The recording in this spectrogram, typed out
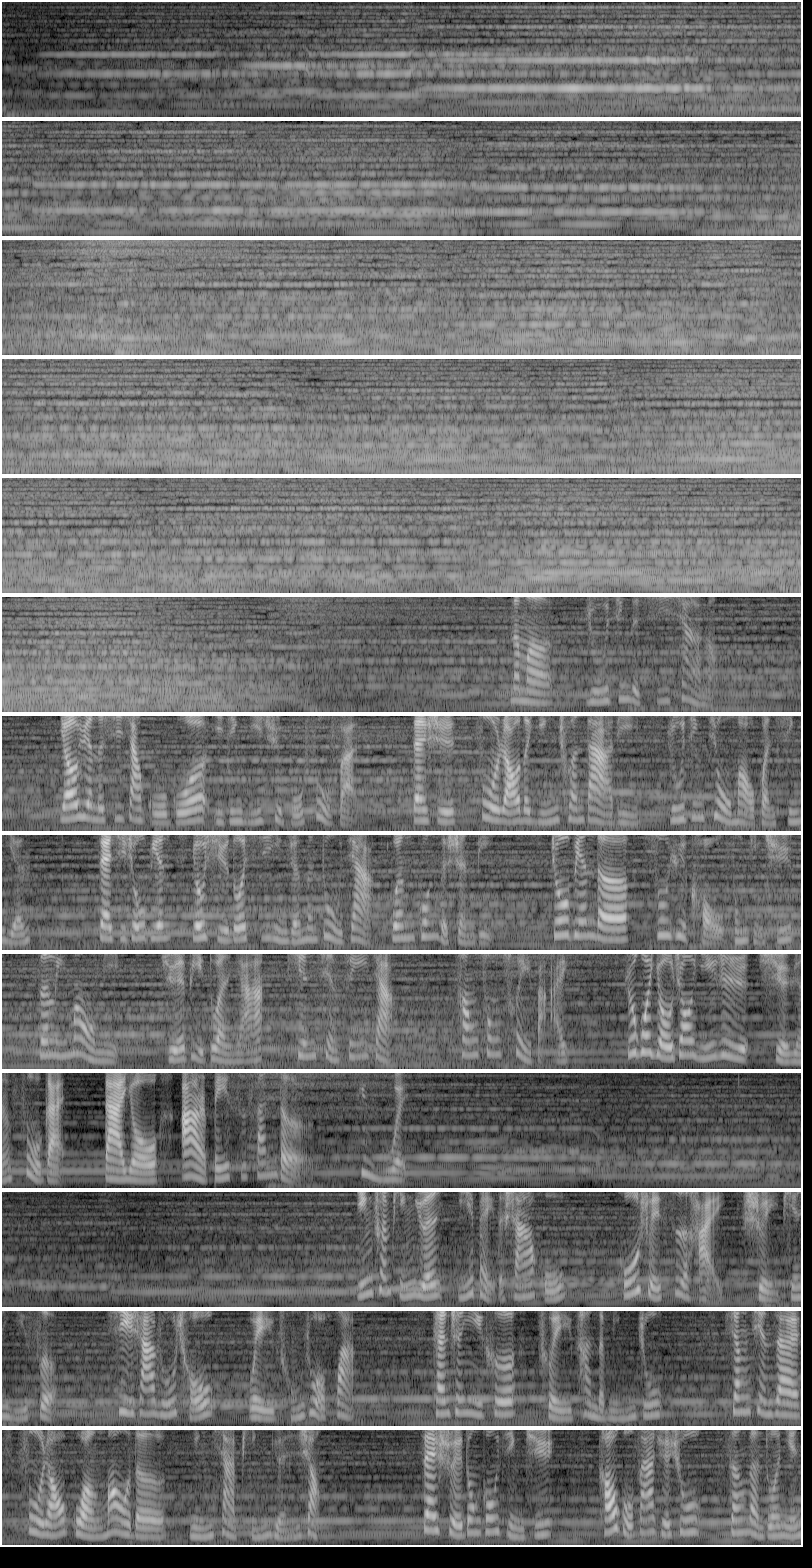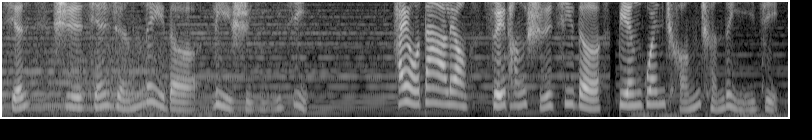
那么，如今的西夏呢？遥远的西夏古国已经一去不复返，但是富饶的银川大地如今旧貌换新颜，在其周边有许多吸引人们度假观光的胜地。周边的苏峪口风景区，森林茂密，绝壁断崖，天堑飞架，苍松翠柏。如果有朝一日雪原覆盖，大有阿尔卑斯山的韵味。银川平原以北的沙湖，湖水似海，水天一色，细沙如绸，尾丛若画，堪称一颗璀璨的明珠，镶嵌在富饶广袤的宁夏平原上。在水洞沟景区。考古发掘出三万多年前史前人类的历史遗迹，还有大量隋唐时期的边关长城的遗迹。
